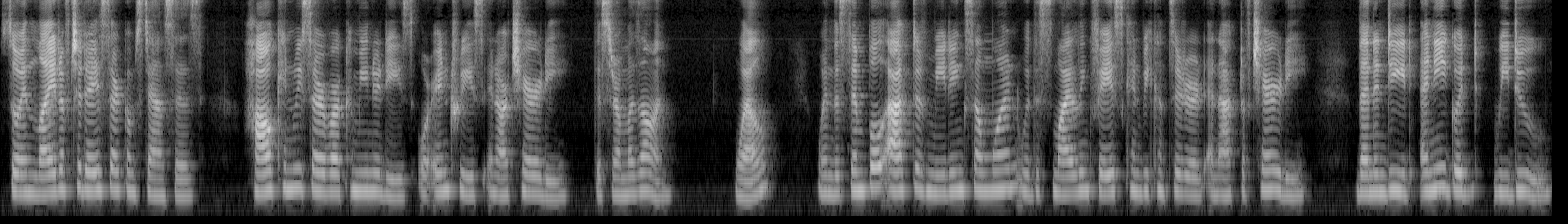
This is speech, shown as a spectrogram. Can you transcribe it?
So, in light of today's circumstances, how can we serve our communities or increase in our charity this Ramadan? Well, when the simple act of meeting someone with a smiling face can be considered an act of charity, then indeed any good we do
